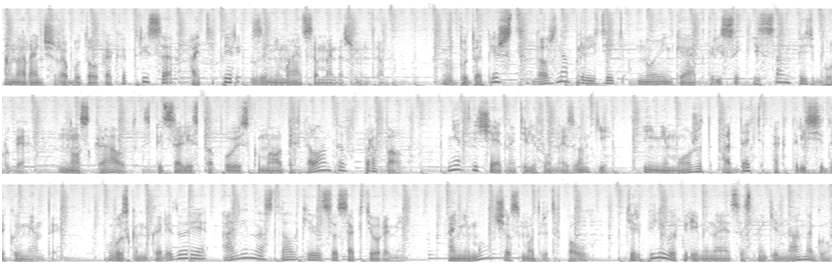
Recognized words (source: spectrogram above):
она раньше работала как актриса, а теперь занимается менеджментом. В Будапешт должна прилететь новенькая актриса из Санкт-Петербурга, но скаут, специалист по поиску молодых талантов, пропал, не отвечает на телефонные звонки и не может отдать актрисе документы. В узком коридоре Алина сталкивается с актерами. Они молча смотрят в пол, терпеливо переминаются с ноги на ногу,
